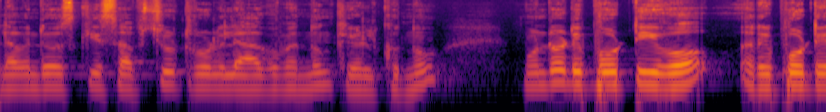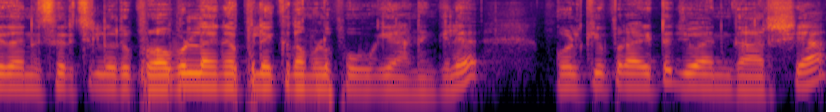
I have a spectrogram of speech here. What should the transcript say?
ലവൻഡോസ്കി സബ്സ്റ്റിറ്റ്യൂട്ട് റോളിലാകുമെന്നും കേൾക്കുന്നു. മുണ്ടോ ഡിപ്പോട്ടീവോ റിപ്പോർട്ട് ചെയ്തതനുസരിച്ചുള്ള ഒരു പ്രോബിൾ ലൈനപ്പിലേക്ക് നമ്മൾ പോവുകയാണെങ്കിൽ ഗോൾ കീപ്പറായിട്ട് Joan Garcia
